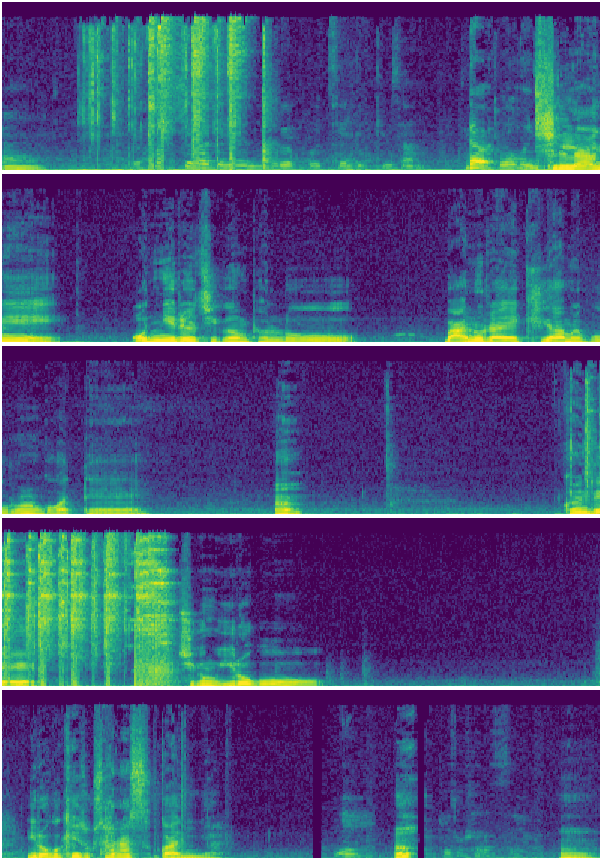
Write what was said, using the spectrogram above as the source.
응 신랑이 언니를 지금 별로 마누라의 귀함을 모르는 것 같아. 응? 그런데 지금 이러고 이러고 계속 살았을 거 아니냐? 응? 응.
